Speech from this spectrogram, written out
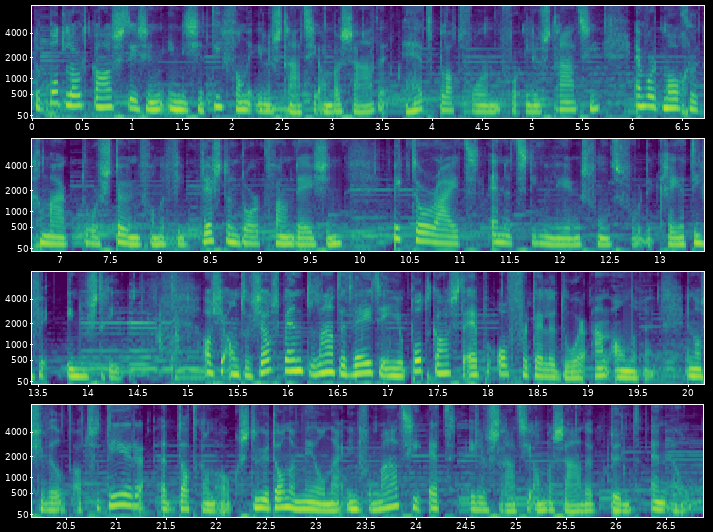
De Potloodcast is een initiatief van de Illustratieambassade, het platform voor illustratie, en wordt mogelijk gemaakt door steun van de Fiep Westendorp Foundation, Pictorite en het Stimuleringsfonds voor de Creatieve Industrie. Als je enthousiast bent, laat het weten in je podcast-app of vertel het door aan anderen. En als je wilt adverteren, dat kan ook. Stuur dan een mail naar informatie.illustratieambassade.nl.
